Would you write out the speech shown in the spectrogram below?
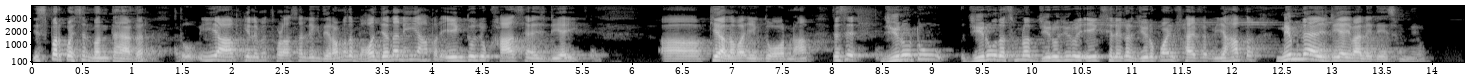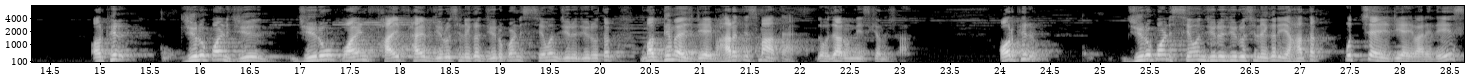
इस पर क्वेश्चन बनता है अगर तो ये आपके लिए मैं थोड़ा सा लिख दे रहा हूँ। मतलब बहुत ज़्यादा नहीं, यहाँ पर एक दो जो खास है एचडीआई के अलावा एक दो और नाम। जैसे ज़ीरो टू, ज़ीरो दशमलव ज़ीरो ज़ीरो एक से लेकर ज़ीरो पॉइंट फाइव, यहाँ तक निम्न एचडीआई वाले देश होंगे और फिर zero point zero point five five zero से लेकर zero point seven zero zero तक मध्यम एच भारत इसमें आता है 2019 के अनुसार। और फिर zero point seven zero zero से लेकर यहाँ तक उच्च एच वाले देश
